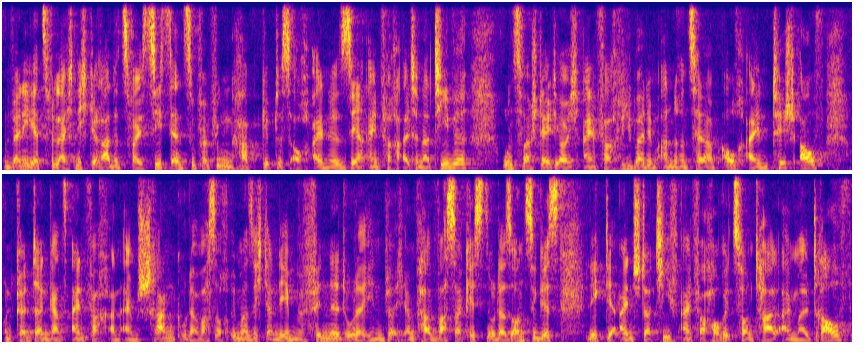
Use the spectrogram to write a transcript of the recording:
Und wenn ihr jetzt vielleicht nicht gerade zwei C-Stands zur Verfügung habt, gibt es auch eine sehr einfache Alternative. Und zwar stellt ihr euch einfach wie bei dem anderen Setup auch einen Tisch auf und könnt dann ganz einfach an einem Schrank oder was auch immer sich daneben befindet oder ihr nehmt euch ein paar Wasserkisten oder sonstiges, legt ihr ein Stativ einfach horizontal einmal drauf,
